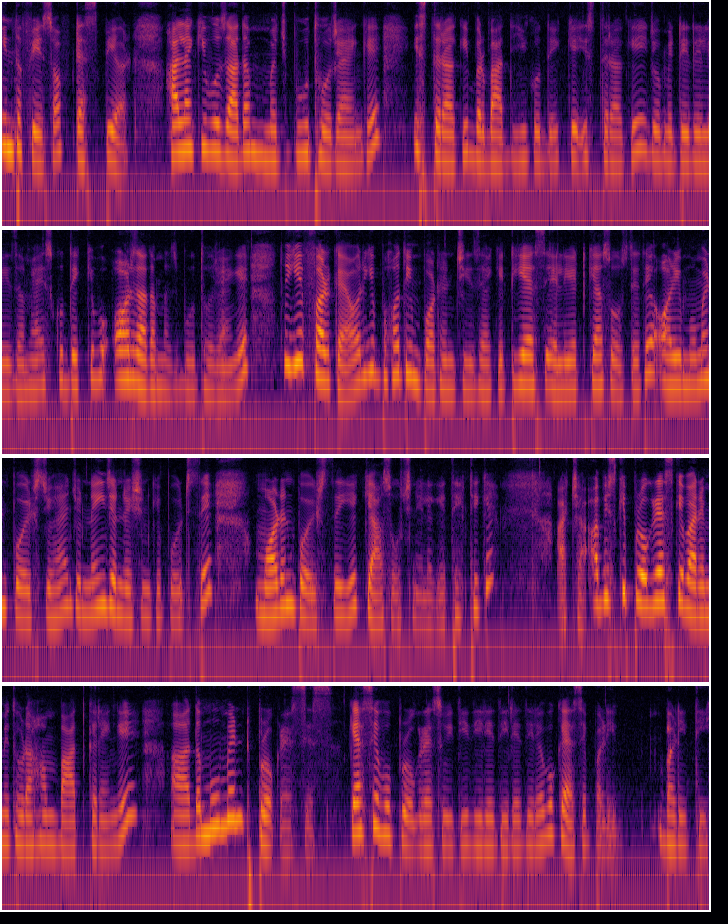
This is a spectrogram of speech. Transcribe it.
in the face of despair हालाँकि वो ज़्यादा मज़बूत हो जाएँगे इस तरह की बर्बादी को देख के, इस तरह के जो मटेरियलिज्म है, इसको देख के वो और ज़्यादा मज़बूत हो जाएँगे। तो ये फ़र्क है और ये बहुत ही इंपॉर्टेंट चीज़ है कि टी एस एलियट क्या सोचते थे और ये मोमेंट पोइट्स जो हैं, जो नई जनरेशन के पोइट्स थे मॉडर्न पोइट्स थे ये क्या सोचने लगे थे, ठीक है? अच्छा अब इसकी प्रोग्रेस के बारे में थोड़ा हम बात करेंगे। द मूवमेंट प्रोग्रेसिस कैसे वो प्रोग्रेस हुई थी धीरे धीरे धीरे वो कैसे पड़ी बढ़ी थी,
